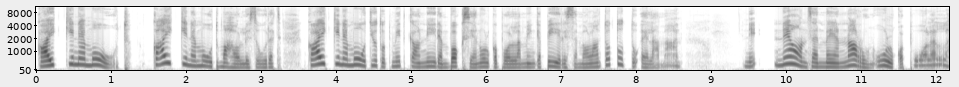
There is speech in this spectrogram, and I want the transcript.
kaikki ne muut, kaikki ne muut mahdollisuudet, kaikki ne muut jutut, mitkä on niiden boksien ulkopuolella, minkä piirissä me ollaan totuttu elämään, niin ne on sen meidän narun ulkopuolella.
